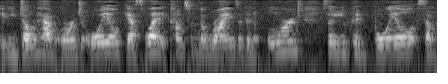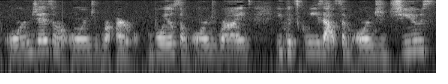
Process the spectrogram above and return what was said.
If you don't have orange oil, guess what? It comes from the rinds of an orange. So you could boil some oranges or orange or boil some orange rinds. You could squeeze out some orange juice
